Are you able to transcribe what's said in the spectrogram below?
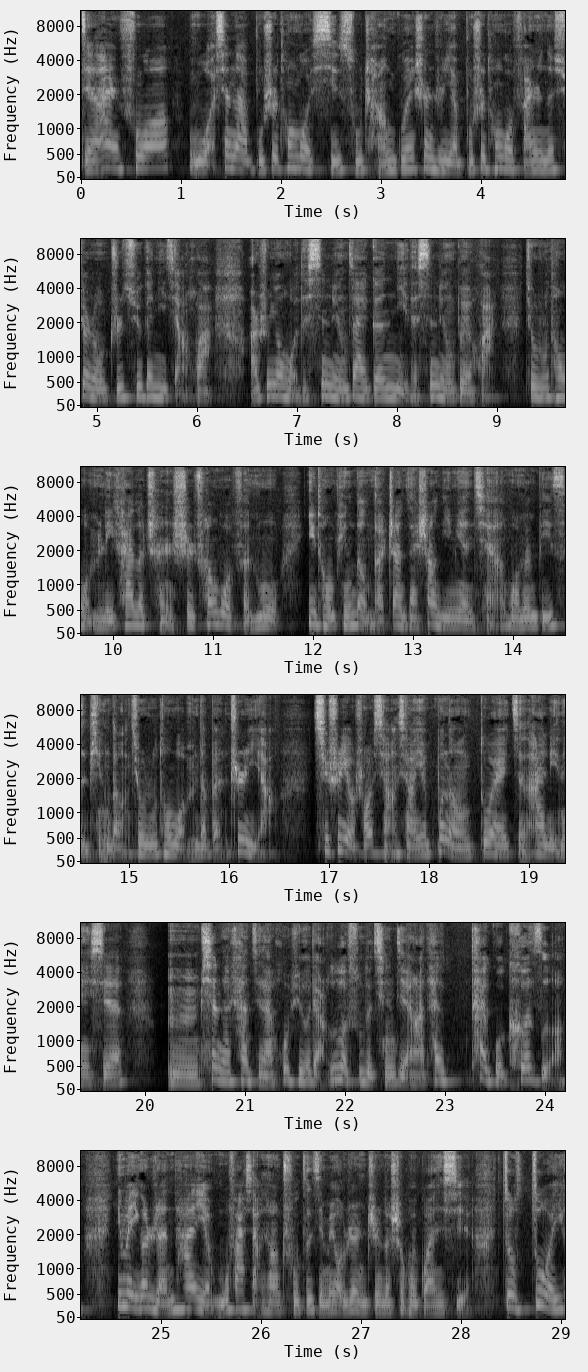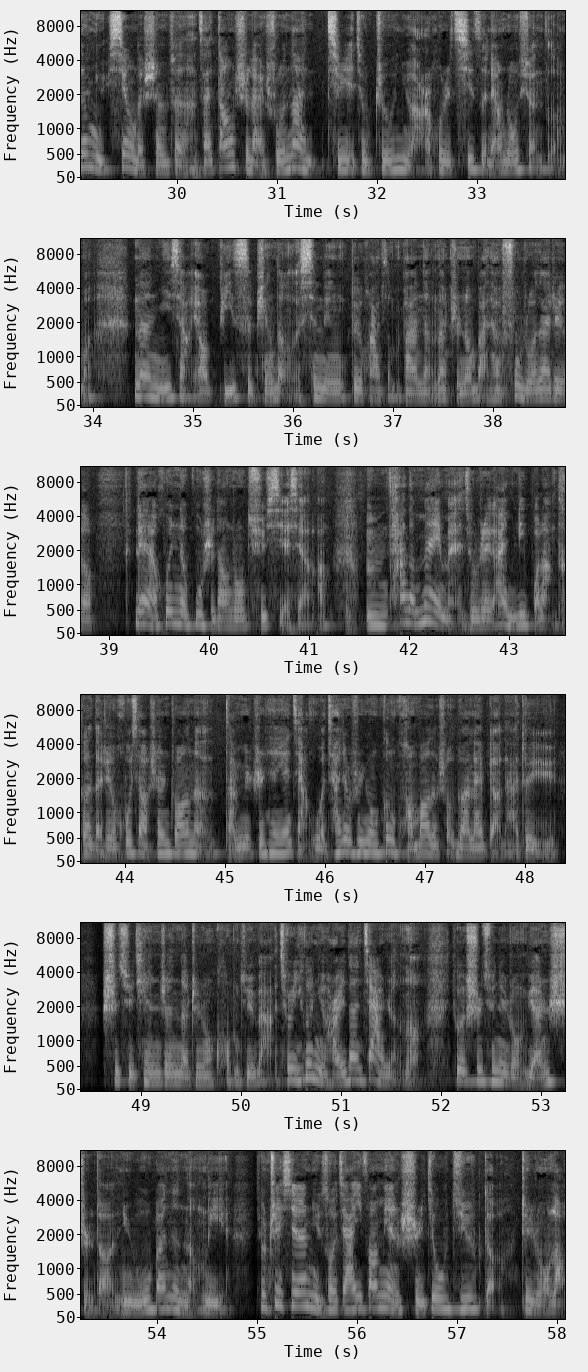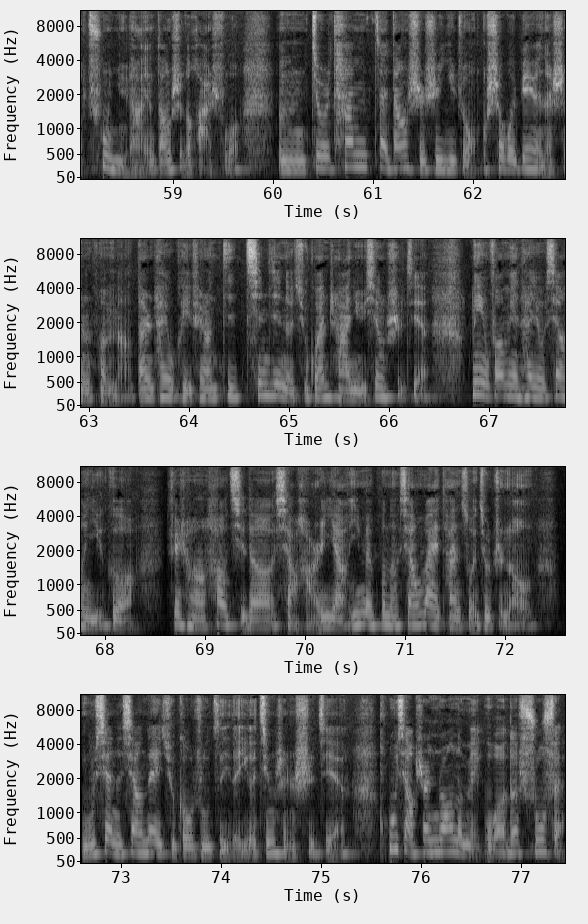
简爱说：“我现在不是通过习俗常规，甚至也不是通过凡人的血肉之躯跟你讲话，而是用我的心灵在跟你的心灵对话。就如同我们离开了尘世，穿过坟墓，一同平等的站在上帝面前，我们彼此平等，就如同我们的本质一样。其实有时候想想，也不能对简爱里那些。”嗯，现在看起来或许有点恶俗的情节啊，太太过苛责。因为一个人他也无法想象出自己没有认知的社会关系。就作为一个女性的身份啊，在当时来说，那其实也就只有女儿或者妻子两种选择嘛。那你想要彼此平等的心灵对话怎么办呢？那只能把它附着在这个恋爱婚姻的故事当中去写写了。嗯，他的妹妹就是这个艾米丽·勃朗特的这个呼啸山庄呢，咱们之前也讲过，他就是用更狂暴的手段来表达对于。失去天真的这种恐惧吧，就是一个女孩一旦嫁人了，就会失去那种原始的女巫般的能力。就这些女作家，一方面是幽居的这种老处女啊，用当时的话说，嗯，就是她们在当时是一种社会边缘的身份嘛，但是她又可以非常近亲近的去观察女性世界。另一方面，她又像一个。非常好奇的小孩一样，因为不能向外探索，就只能无限的向内去构筑自己的一个精神世界。呼啸山庄的美国的书粉，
